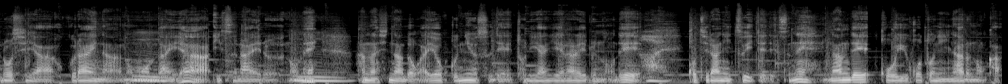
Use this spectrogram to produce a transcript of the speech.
ロシアウクライナの問題やイスラエルのね、うん。話などがよくニュースで取り上げられるので、はい。こちらについてですねなんでこういうことになるのか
